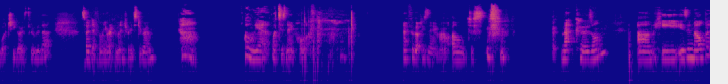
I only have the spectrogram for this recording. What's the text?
what she goes through with that. So I definitely recommend her Instagram. oh yeah, what's his name? Hold on. I forgot his name. I'll, I'll just Matt Curzon. Um, he is in Melbourne.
